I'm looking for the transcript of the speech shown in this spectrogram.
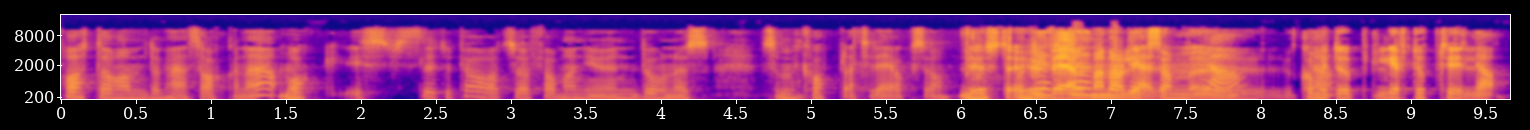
pratar om de här sakerna. Mm. Och i slutet på året så får man ju en bonus som är kopplad till det också. Just det, och hur det väl man har liksom ja, eh, kommit ja. upp, levt upp till, ja.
